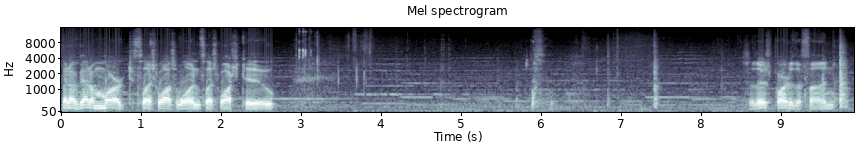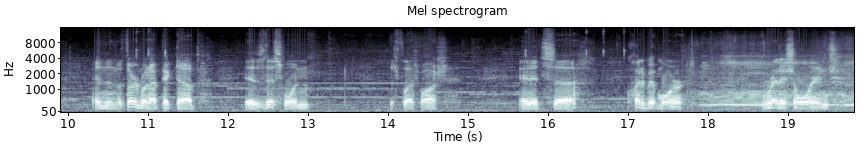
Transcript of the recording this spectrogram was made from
but I've got them marked, Flesh Wash 1, Flesh Wash 2. So there's part of the fun. And then the third one I picked up is this one, this Flesh Wash. And it's uh, quite a bit more reddish orange.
